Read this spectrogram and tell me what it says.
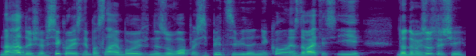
Нагадую, що всі корисні послання будуть внизу в описі під це відео. Ніколи не здавайтесь і до нових зустрічей!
